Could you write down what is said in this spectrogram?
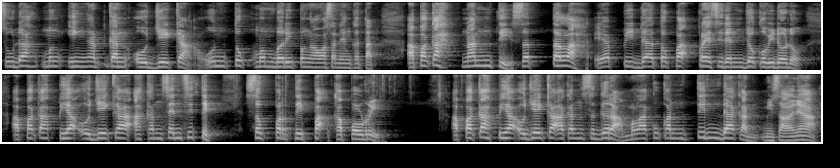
sudah mengingatkan OJK untuk memberi pengawasan yang ketat. Apakah nanti setelah ya pidato Pak Presiden Joko Widodo, apakah pihak OJK akan sensitif seperti Pak Kapolri? Apakah pihak OJK akan segera melakukan tindakan misalnya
